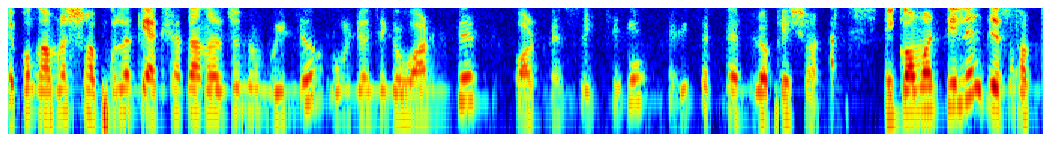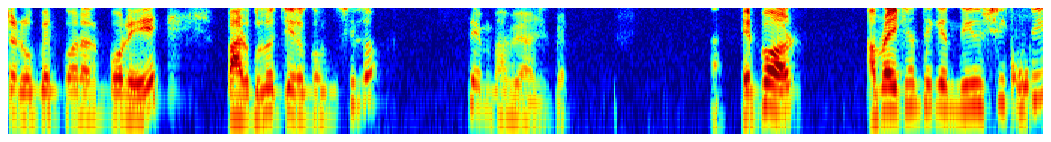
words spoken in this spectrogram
এবং আমরা সবগুলোকে একসাথে আনার জন্য উইন্ডো উইন্ডো থেকে ওয়ার্কস্পেস ওয়ার্কস্পেস থেকে রিসেট লোকেশন এই কমান্ড দিলে যে সফটওয়্যার ওপেন করার পরে বারগুলো যেরকম ছিল সেম ভাবে আসবে। এরপর আমরা এখান থেকে নিউ শিখছি।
